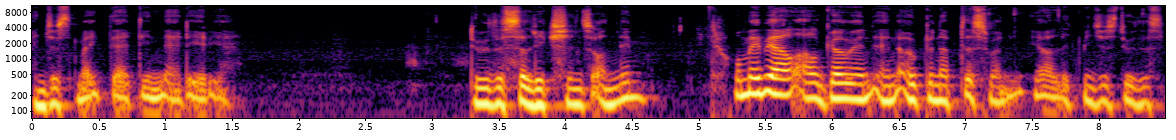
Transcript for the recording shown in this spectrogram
and just make that in that area. Do the selections on them. Or maybe I'll, I'll go in and open up this one. Yeah, let me just do this.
